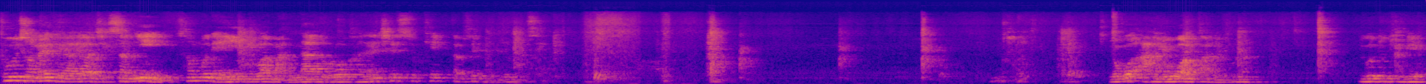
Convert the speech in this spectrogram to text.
두 점에 대하여 직선이 성분 AB와 만나도록 하는 실수 K 값의 범위를 보세요. 요거 아 요거 아까 아니구나. 이것도 두 개.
